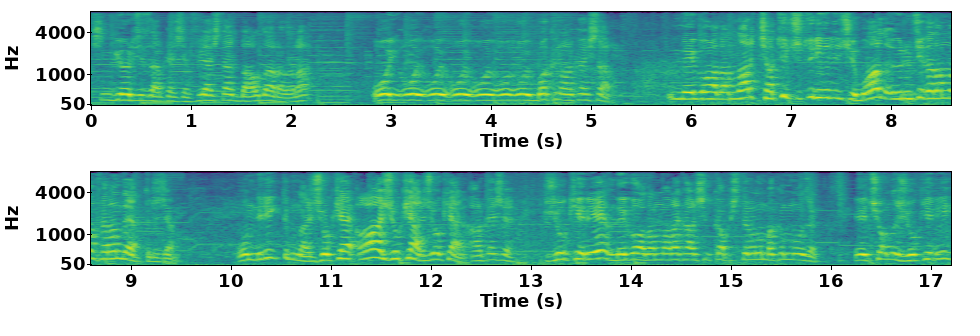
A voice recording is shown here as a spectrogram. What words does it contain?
Şimdi göreceğiz arkadaşlar. Flash'lar daldı aralara. Oy oy oy oy oy oy oy bakın arkadaşlar. Lego adamlar çatır çutur yere düşüyor. Bu arada örümcek adamla falan da yaptıracağım. Oğlum nereye gitti bunlar? Joker. Aa Joker, Joker. Arkadaşlar Joker'i Lego adamlara karşı kapıştıralım bakın ne olacak. Evet şu anda Joker'i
